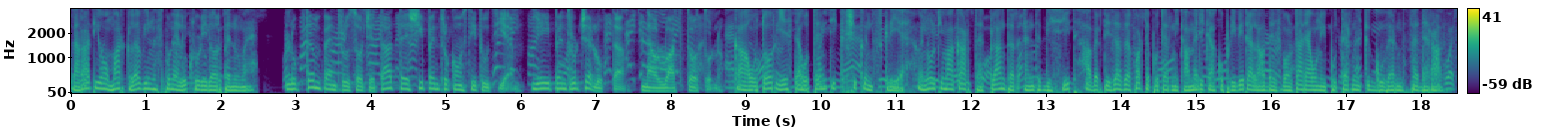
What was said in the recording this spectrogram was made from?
La radio, Mark Levin spune lucrurilor pe nume. Luptăm pentru societate și pentru Constituție. Ei pentru ce luptă? Ne-au luat totul. Ca autor este autentic și când scrie. În ultima carte, Plunder and Deceit, avertizează foarte puternic America cu privire la dezvoltarea unui puternic guvern federal.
